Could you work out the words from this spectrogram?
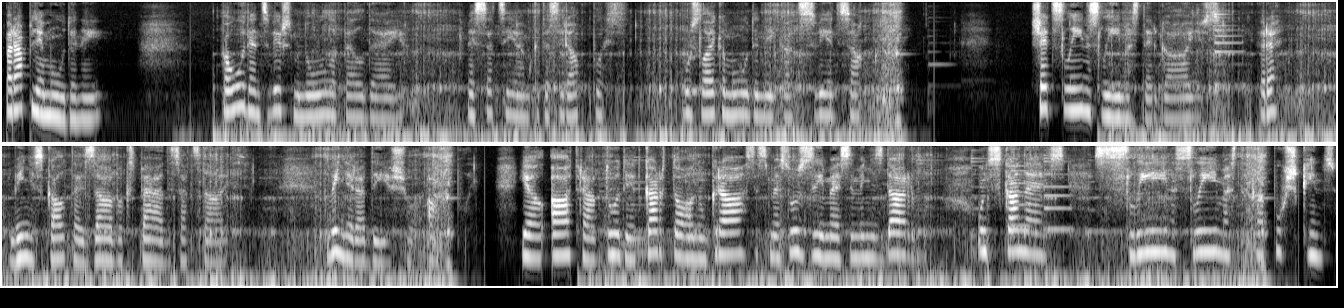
par apliem ūdenī. Pa ūdens virsmu nulle peldēja. Mēs sacījām, ka tas ir aplis. Būs laikam ūdenī kāds sviedis akmeni. Šeit slīnas līmes te ir gājusi. Re, viņas kaltais zābaks pēdas atstājis. Viņa radīja šo apli. Ja ātrāk dodiet kartonu un krāsas, mēs uzzīmēsim viņas darbu. Un skanēs slīna, slīmes, kā puškins.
